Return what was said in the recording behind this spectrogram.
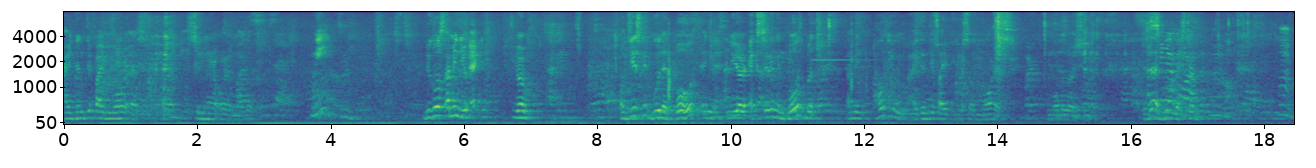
identify more as a singer or a model? Me? Mm. Because I mean, you you're obviously good at both, and you're excelling in both. But I mean, how do you identify yourself more as a model or a singer? Is that a good question? Hmm.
